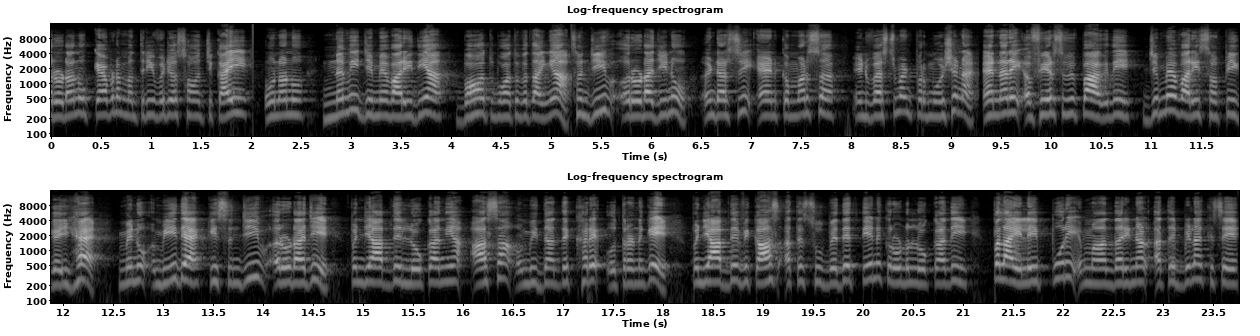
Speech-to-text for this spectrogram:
ਅਰੋੜਾ ਨੂੰ ਕੈਬਨਿਟ ਮੰਤਰੀ ਵਜੋਂ ਸਹੁੰ ਚੁਕਾਈ। ਉਹਨਾਂ ਨੂੰ ਨਵੀਂ ਜ਼ਿੰਮੇਵਾਰੀ ਦੀਆਂ ਬਹੁਤ-ਬਹੁਤ ਵਧਾਈਆਂ। ਸੰਜੀਵ ਅਰੋੜਾ ਜੀ ਨੂੰ industry and commerce investment promotion NRI affairs ਵਿਭਾਗ ਦੀ ਜ਼ਿੰਮੇਵਾਰੀ ਸੌਂਪੀ ਗਈ ਹੈ। ਮੈਨੂੰ ਉਮੀਦ ਹੈ ਕਿ ਸੰਜੀਵ ਅਰੋੜਾ ਜੀ ਪੰਜਾਬ ਦੇ ਲੋਕਾਂ ਦੀਆਂ ਆਸਾਂ ਉਮੀਦਾਂ ਤੇ ਖਰੇ ਉਤਰਨਗੇ। ਪੰਜਾਬ ਦੇ ਵਿਕਾਸ ਅਤੇ ਸੂਬੇ ਦੇ 3 ਕਰੋੜ ਲੋਕਾਂ ਦੀ ਭਲਾਈ ਲਈ ਪੂਰੀ ਇਮਾਨਦਾਰੀ ਨਾਲ ਅਤੇ ਬਿਨਾਂ ਕਿਸੇ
